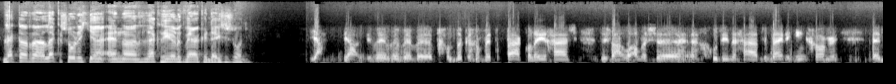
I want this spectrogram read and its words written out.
Lekker, eh, lekker zonnetje en eh, lekker heerlijk werken in deze zon. Ja, ja we, we, we hebben gelukkig met een paar collega's. Dus we houden alles eh, goed in de gaten bij de ingangen. En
